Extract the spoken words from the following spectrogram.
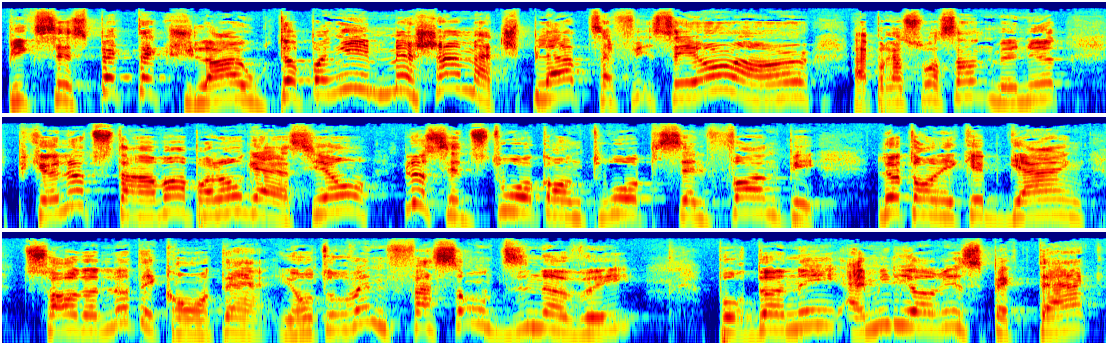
puis que c'est spectaculaire, ou que t'as pogné un méchant match plate, ça fait, c'est un à un après 60 minutes, puis que là, tu t'en vas en prolongation, puis là, c'est du 3 contre 3, puis c'est le fun, puis là, ton équipe gagne. Tu sors de là, t'es content. Ils ont trouvé une façon d'innover pour donner, améliorer le spectacle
